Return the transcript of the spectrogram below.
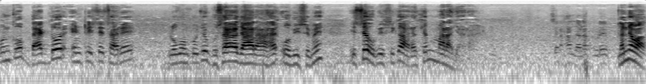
उनको बैकडोर एंट्री से सारे लोगों को जो घुसाया जा रहा है ओबीसी में इससे ओबीसी का आरक्षण मारा जा रहा है। सर हा धन्यवाद।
